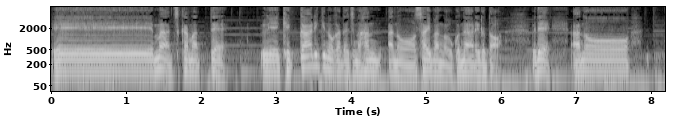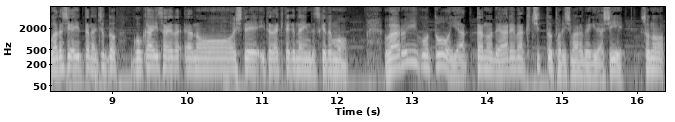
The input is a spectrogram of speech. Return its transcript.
えー、まあ捕まって、えー、結果ありきの形のあの裁判が行われると。で、あの、私が言ったのはちょっと誤解され、あのー、していただきたくないんですけども、悪いことをやったのであればきちっと取り締まるべきだし、その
